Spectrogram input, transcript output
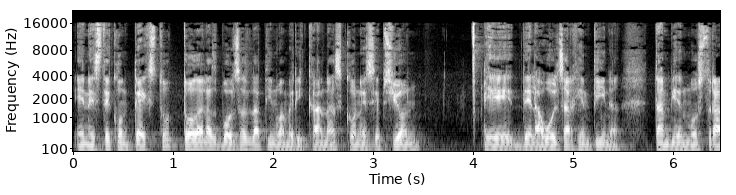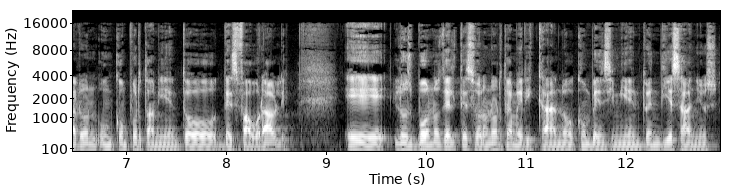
En este contexto, todas las bolsas latinoamericanas, con excepción eh, de la bolsa argentina también mostraron un comportamiento desfavorable. Eh, los bonos del Tesoro norteamericano con vencimiento en 10 años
